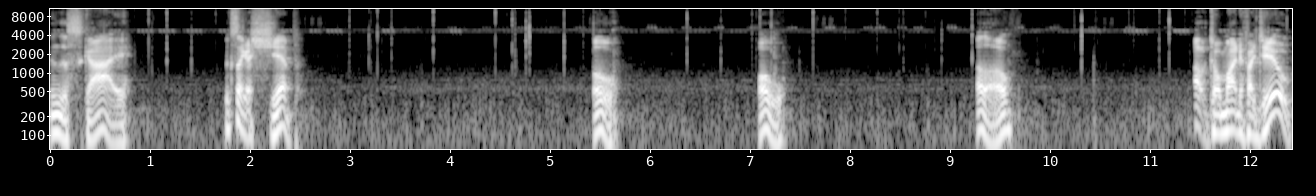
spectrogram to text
In the sky. Looks like a ship. Oh. Oh. Hello. Oh, don't mind if I do.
